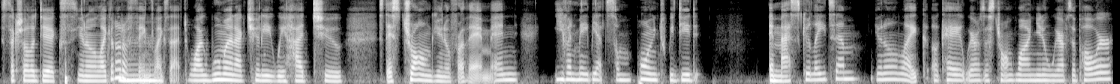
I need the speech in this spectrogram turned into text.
sexual addicts, you know, like a lot of things mm. like that. While women actually we had to stay strong, you know, for them. And even maybe at some point we did emasculate them, you know, like, okay, we're the strong one, you know, we have the power.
